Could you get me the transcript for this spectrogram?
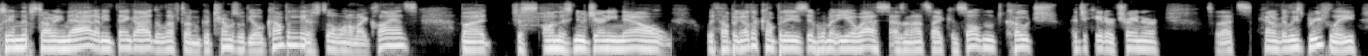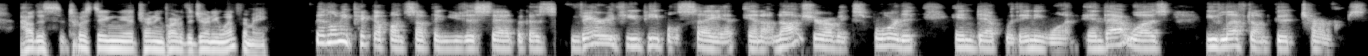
so ended up starting that. I mean, thank God I left on good terms with the old company. They're still one of my clients, but just on this new journey now with helping other companies implement EOS as an outside consultant, coach, educator, trainer. So that's kind of at least briefly how this twisting, uh, turning part of the journey went for me. And let me pick up on something you just said because very few people say it, and I'm not sure I've explored it in depth with anyone. And that was you left on good terms.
